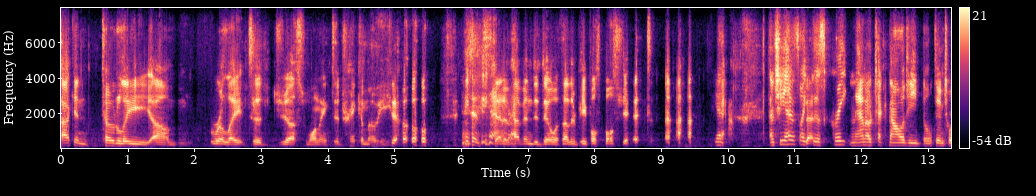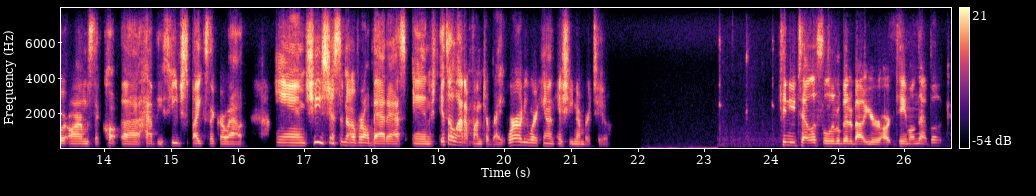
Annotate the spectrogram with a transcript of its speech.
I can totally um, relate to just wanting to drink a mojito. instead of having to deal with other people's bullshit. yeah. And she has like That- this great nanotechnology built into her arms that uh, have these huge spikes that grow out. And she's just an overall badass, and it's a lot of fun to write. We're already working on issue number two. Can you tell us a little bit about your art team on that book?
